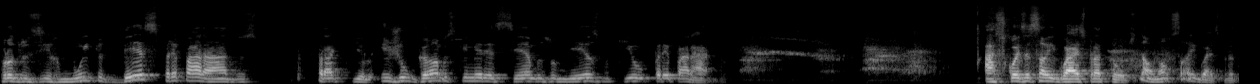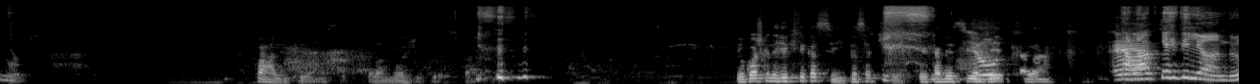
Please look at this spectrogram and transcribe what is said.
produzir muito despreparados para aquilo e julgamos que merecemos o mesmo que o preparado. As coisas são iguais para todos. Não, não são iguais para todos. Falem, crianças, pelo amor de Deus. Falem. Eu gosto que o Henrique fica assim, pensativo. A cabecinha Eu... dele tá lá. É... Tá lá fervilhando.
